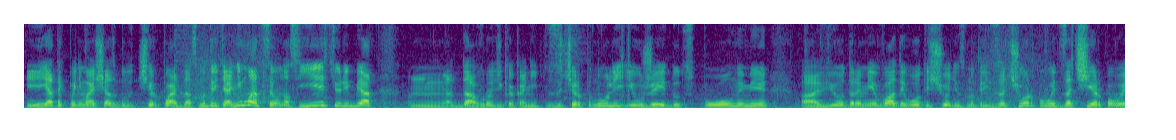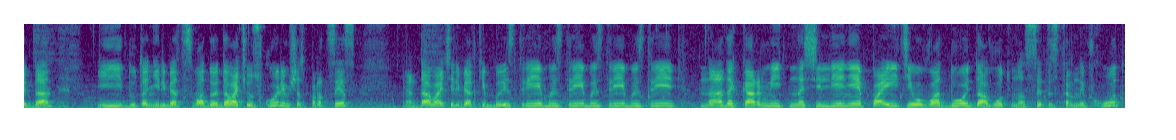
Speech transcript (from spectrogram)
И я так понимаю, сейчас будут черпать. Да, смотрите, анимация у нас есть у ребят. Да, вроде как они зачерпнули и уже идут с полными а, ведрами воды. Вот еще один, смотрите, зачерпывает, зачерпывает, да. И идут они, ребят, с водой. Давайте ускорим сейчас процесс. Давайте, ребятки, быстрее, быстрее, быстрее, быстрее. Надо кормить население, поить его водой. Да, вот у нас с этой стороны вход.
